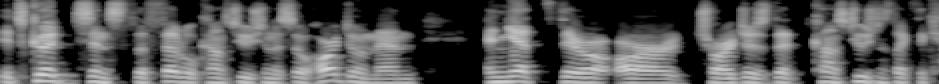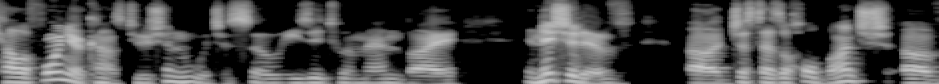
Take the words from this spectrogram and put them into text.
it's good since the federal constitution is so hard to amend, and yet there are charges that constitutions like the California Constitution, which is so easy to amend by initiative, uh, just has a whole bunch of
